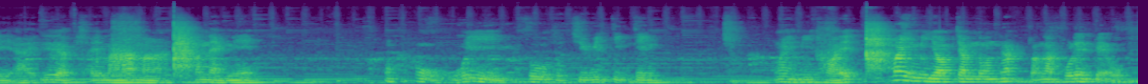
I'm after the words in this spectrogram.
AI เลือกใช้ม้ามาตำแหน่งนี้ โอ้โห สู้สุดชีวิตจริงๆ ไม่มีถอย ไม่มียอมจำนนครับสำหรับผู้เล่นเป็นโอเค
